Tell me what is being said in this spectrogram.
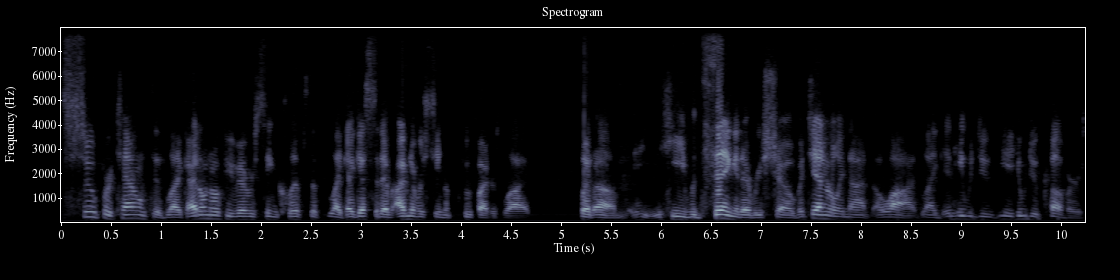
super talented. Like I don't know if you've ever seen clips of like I guess it, I've never seen a Foo Fighters live, but um, he, he would sing at every show, but generally not a lot. Like and he would do he would do covers.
